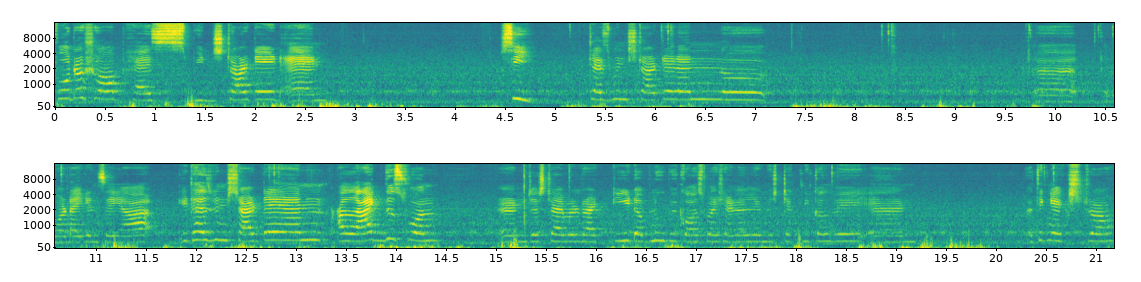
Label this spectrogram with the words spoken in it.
Photoshop has been started and see it has been started and uh, uh, what I can say uh, it has been started and I like this one. And just I will write TW because my channel name is Technical Way and nothing extra.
